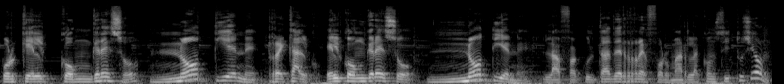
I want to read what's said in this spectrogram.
Porque el Congreso no tiene, recalco, el Congreso no tiene la facultad de reformar la Constitución.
